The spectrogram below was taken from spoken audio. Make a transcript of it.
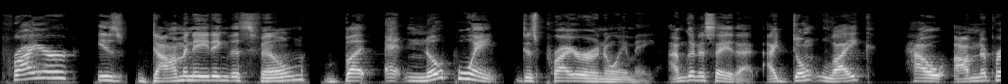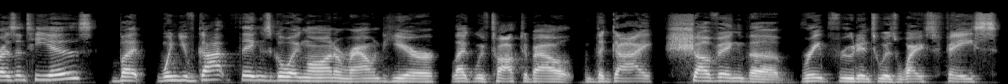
Pryor is dominating this film, but at no point does Pryor annoy me. I'm gonna say that. I don't like how omnipresent he is, but when you've got things going on around here, like we've talked about, the guy shoving the grapefruit into his wife's face,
